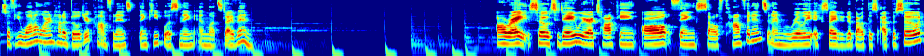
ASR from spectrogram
So, if you want to learn how to build your confidence, then keep listening and let's dive in. All right, so today we are talking all things self confidence, and I'm really excited about this episode.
